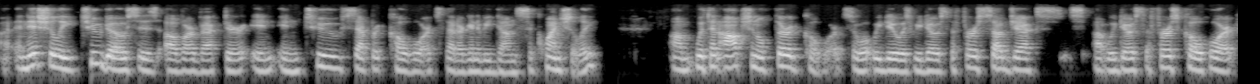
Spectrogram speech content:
uh, initially two doses of our vector in in two separate cohorts that are going to be done sequentially. Um, with an optional third cohort. So what we do is we dose the first subjects, uh, we dose the first cohort,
